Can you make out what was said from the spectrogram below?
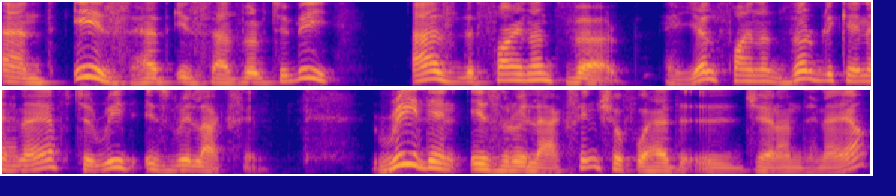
and is هاد is a verb to be as the finite verb هي ال finite verb اللي كاينه هنايا في to read is relaxing reading is relaxing شوفوا هاد الجيراند هنايا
